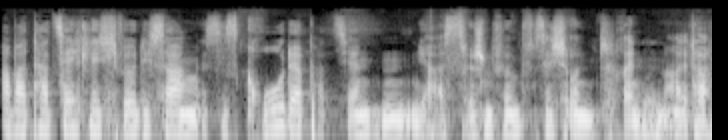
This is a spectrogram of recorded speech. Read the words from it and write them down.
Aber tatsächlich würde ich sagen, ist das Gros der Patienten, ja, ist zwischen 50 und Rentenalter.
